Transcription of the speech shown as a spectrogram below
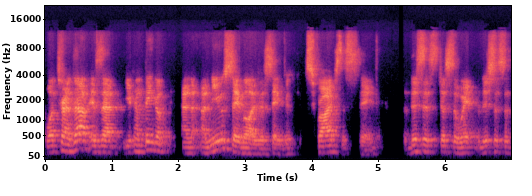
what turns out is that you can think of an, a new stabilizer state which describes the state. This is just the way, this is a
